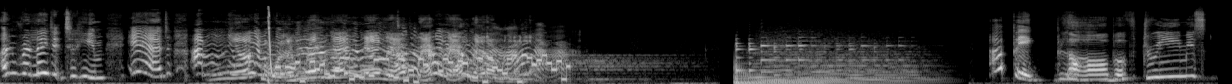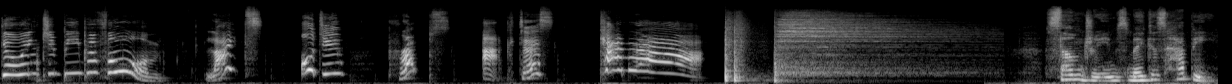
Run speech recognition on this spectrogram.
unrelated to him, and um, A big blob of dream is going to be performed. Lights, audio, props, actors, Some dreams make us happy.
